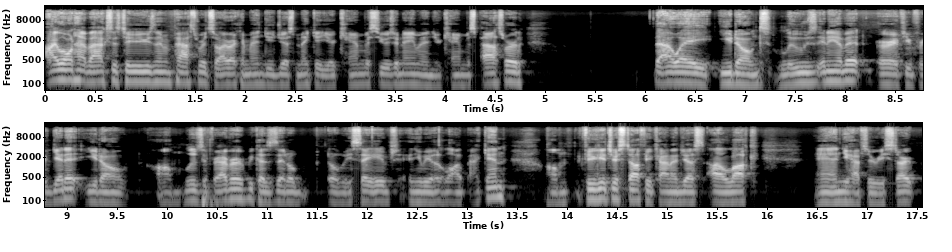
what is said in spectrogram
I won't have access to your username and password, so I recommend you just make it your Canvas username and your Canvas password. That way, you don't lose any of it, or if you forget it, you don't um, lose it forever because it'll it'll be saved and you'll be able to log back in. Um, if you get your stuff, you're kind of just out of luck, and you have to restart.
